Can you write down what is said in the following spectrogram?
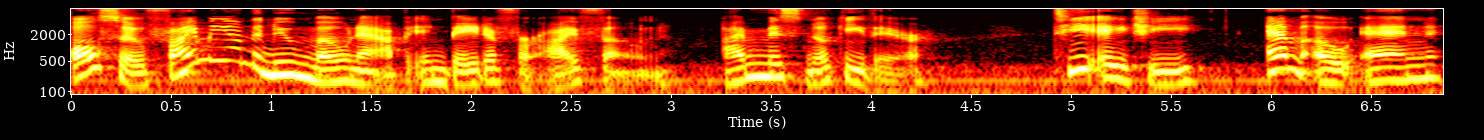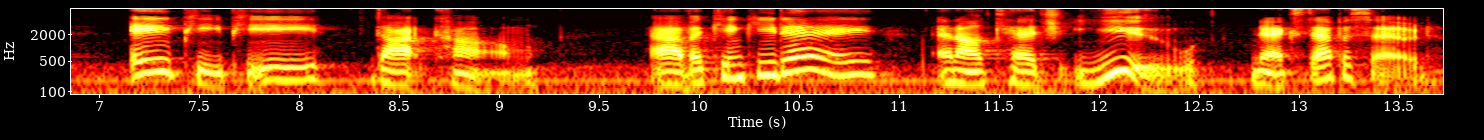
Also, find me on the new Moan app in beta for iPhone. I'm Miss Nookie there. T H E M O N A P P dot com. Have a kinky day, and I'll catch you next episode.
